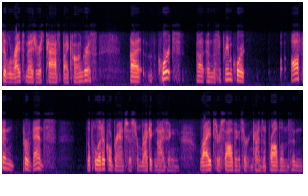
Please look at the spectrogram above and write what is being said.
civil rights measures passed by Congress. Uh, courts uh, and the Supreme Court often prevents the political branches from recognizing rights or solving certain kinds of problems, and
